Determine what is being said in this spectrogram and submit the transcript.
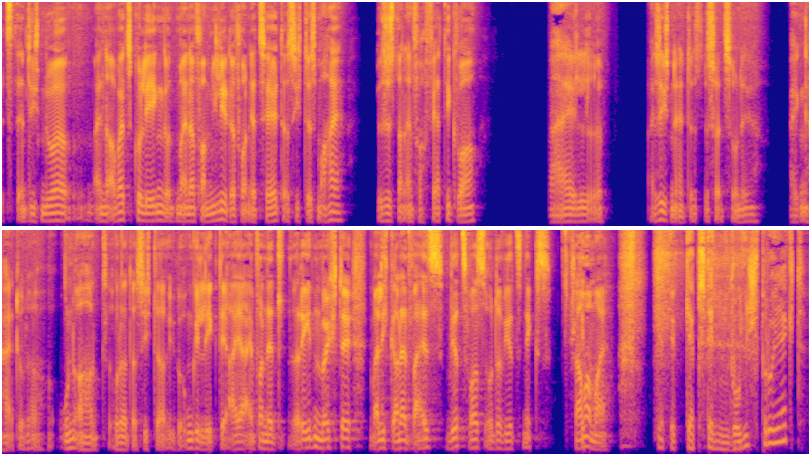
letztendlich nur meinen Arbeitskollegen und meiner Familie davon erzählt, dass ich das mache, bis es dann einfach fertig war, weil, äh, weiß ich nicht, das ist halt so eine Eigenheit oder Unart oder dass ich da über ungelegte Eier einfach nicht reden möchte, weil ich gar nicht weiß, wird's was oder wird's nix. Schauen wir mal. Gäbe es denn ein Wunschprojekt?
